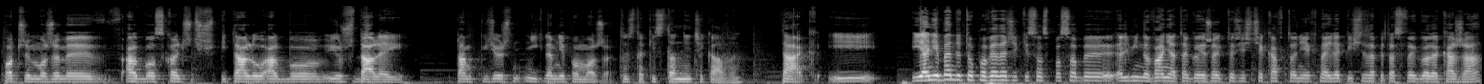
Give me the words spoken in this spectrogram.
po czym możemy albo skończyć w szpitalu, albo już dalej, tam gdzie już nikt nam nie pomoże. To jest taki stan nieciekawy. Tak, i i ja nie będę tu opowiadać, jakie są sposoby eliminowania tego. Jeżeli ktoś jest ciekaw, to niech najlepiej się zapyta swojego lekarza.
